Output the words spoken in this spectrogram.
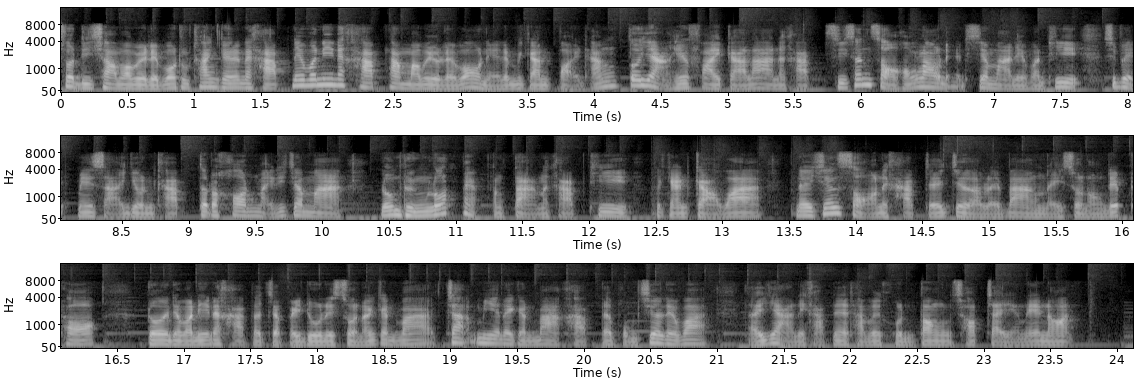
สวัสดีชาวมาเวลเลเวลทุกท่านกันด้วยนะครับ ในวันนี้นะครับทางมาเวลเลเวลเนี่ยได้มีการปล่อยทั้งตัวอย่างเฮลไฟกาล่านะครับซีซั่น2 ของเราเนี่ยที่จะมาในวันที่ 11 เมษายนครับตัวละครใหม่ที่จะมารวมถึงรถแมปต่างๆนะครับที่เป็นการกล่าวว่าในซีซั่น2นะครับจะได้เจออะไรบ้างในส่วนของเดฟทอ l k โดยในวันนี้นะครับเราจะไปดูในส่วนนั้นกันว่าจะมีอะไรกันบ้างครับแต่ผมเชื่อเลยว่าหลายอย่างนี่ครับเนี่ยทำให้คุณต้องชอบใจอย่างแน่นอน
